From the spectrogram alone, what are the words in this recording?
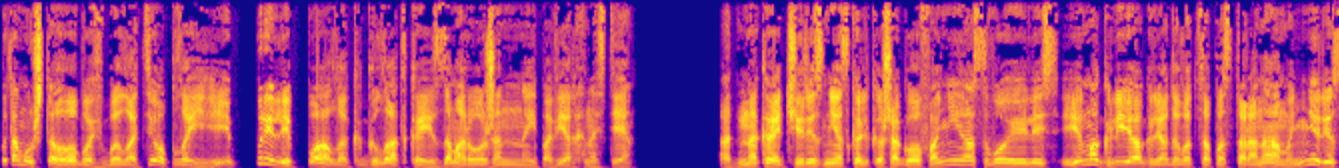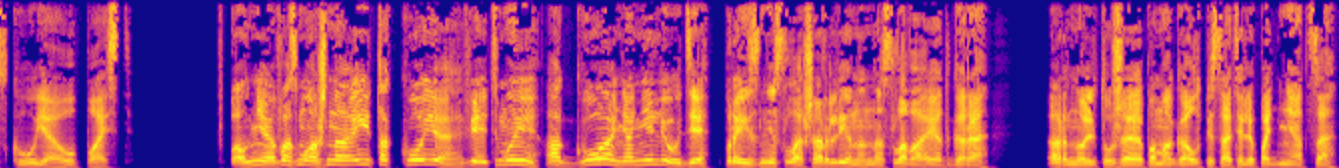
потому что обувь была теплой и прилипала к гладкой замороженной поверхности. Однако через несколько шагов они освоились и могли оглядываться по сторонам, не рискуя упасть. «Вполне возможно и такое, ведь мы огонь, а не люди», произнесла Шарлин на слова Эдгара. Арнольд уже помогал писателю подняться.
